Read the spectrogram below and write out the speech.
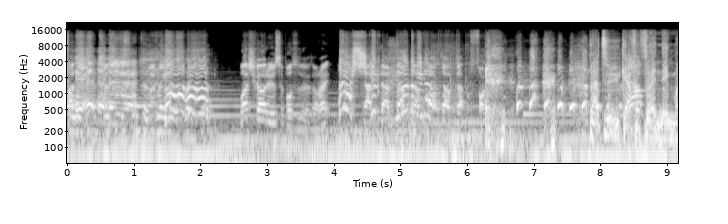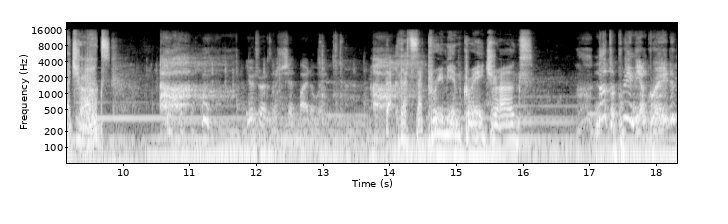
so we can push this into. Watch how you're supposed to do it, alright? Ah, shit. Dab, dab, dab, dab, dab, dab, dab. Fuck. That's what you get for threatening my drugs. Your drugs are shit, by the way. That, that's the premium grade drugs. Not the premium grade.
